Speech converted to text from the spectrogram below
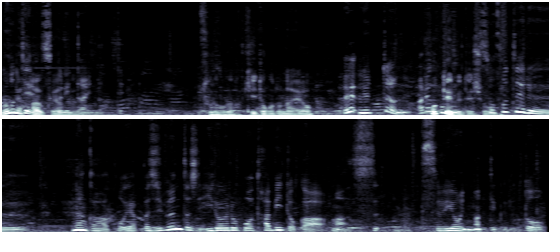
なんホで早くやるの？たいんだって。それ俺は聞いたことないよ。え言ったよね。あれホテルでしょ？そうホテルなんかこうやっぱ自分たちでいろいろこう旅とか、まあ、すするようになってくると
